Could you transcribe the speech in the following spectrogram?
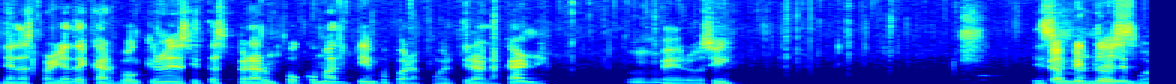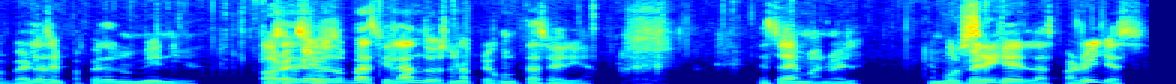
de las parrillas de carbón que uno necesita esperar un poco más de tiempo para poder tirar la carne. Pero sí, Dice Manuel, envolverlas en papel aluminio. Ahora que eso es vacilando, es una pregunta seria. Esa de Manuel. ¿Envolver qué? Las parrillas.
